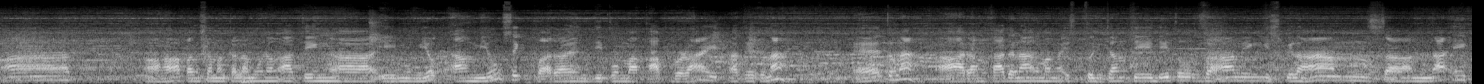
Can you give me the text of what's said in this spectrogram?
at Aha, pansamantala mo ng ating uh, i-mute ang music para hindi po ma-copyright. At ito na, ito na, arangkada na ang mga estudyante dito sa aming eskwelahan sa Naik,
